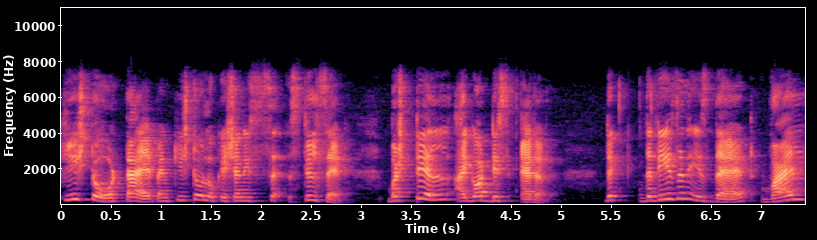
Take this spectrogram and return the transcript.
key store type and key store location is still set. But still I got this error. The, the reason is that while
